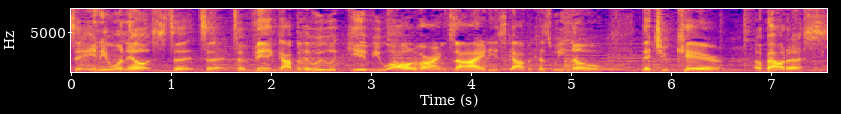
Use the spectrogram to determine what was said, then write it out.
to anyone else to, to, to vent, God, but that we would give you all of our anxieties, God, because we know that you care about us.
